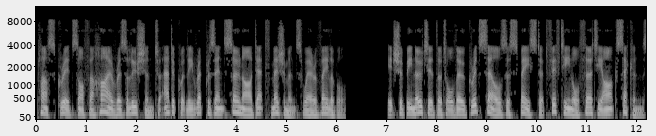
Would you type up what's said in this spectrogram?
plus grids offer higher resolution to adequately represent sonar depth measurements where available. It should be noted that although grid cells are spaced at 15 or 30 arc seconds,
